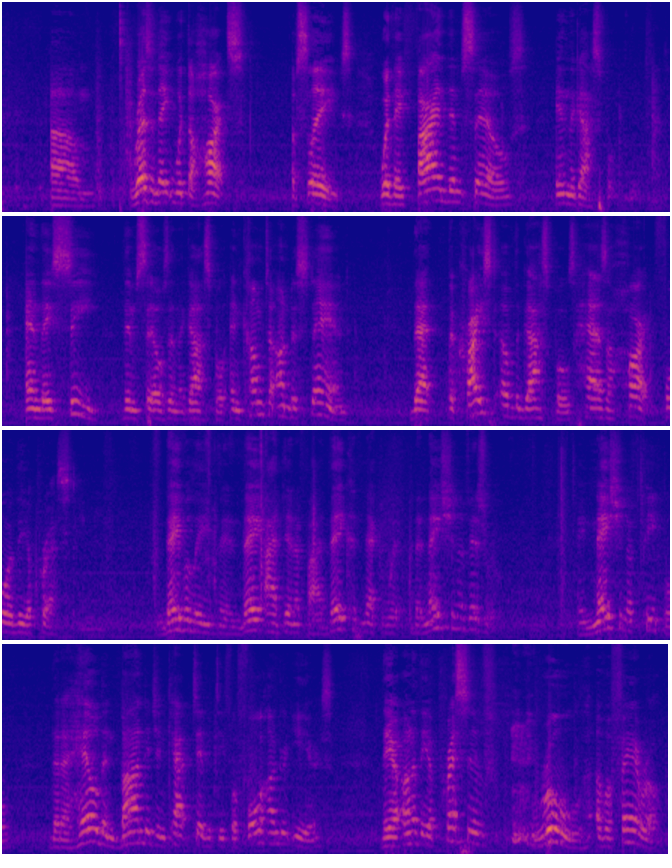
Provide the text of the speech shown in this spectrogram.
um, resonate with the hearts of slaves, where they find themselves in the gospel and they see themselves in the gospel and come to understand that the Christ of the Gospels has a heart for the oppressed. They believe in, they identify, they connect with the nation of Israel, a nation of people that are held in bondage and captivity for 400 years. They are under the oppressive rule of a Pharaoh.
